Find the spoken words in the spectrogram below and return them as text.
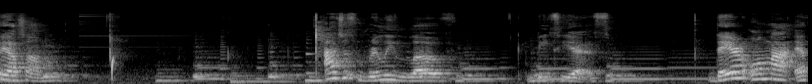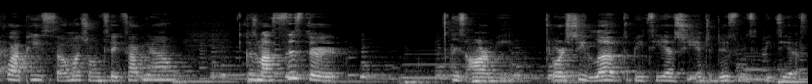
Tell y'all something. I just really love BTS. They are on my FYP so much on TikTok now because my sister is Army, or she loved BTS. She introduced me to BTS.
